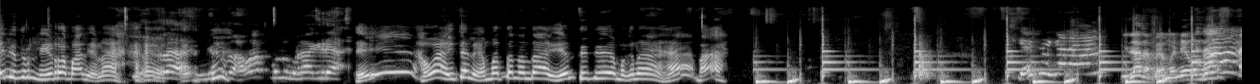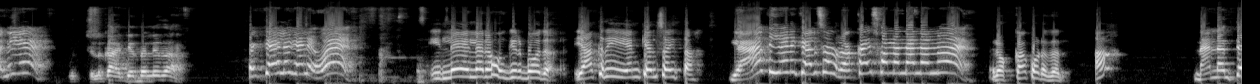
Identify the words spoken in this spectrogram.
ಎಲ್ಲಿದ್ರು ಲೀಡ್ರ ಬಾಲೇನಾ ಹವಾ ಫುಲ್ ಊರಾಗ್ರಿ ಏ ಹವ ಐತಲ್ಲ ಮತ್ತ ನಂದ ಏನ್ ತಿದ್ದಿ ಮಗನ ಹಾ ಬಾ. ಇದಾನ ಬೇ ಮನೆ ಒಂದು? ಚಿಲಕ ಹಾಕೈತಲ್ಲ ಇದ? ಇಲ್ಲೇ ಎಲ್ಲಾರ ಹೋಗಿರ್ಬೋದ. ಯಾಕ್ರಿ ಏನ್ ಕೆಲ್ಸ ಐತಾ ಯಾಕೆ ಏನ್ ಕೆಲ್ಸ? ರೊಕ್ಕ ನಾನು ರೊಕ್ಕ ಕೊಡೋದದ್. ಆ? ನನ್ನಂತೆ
